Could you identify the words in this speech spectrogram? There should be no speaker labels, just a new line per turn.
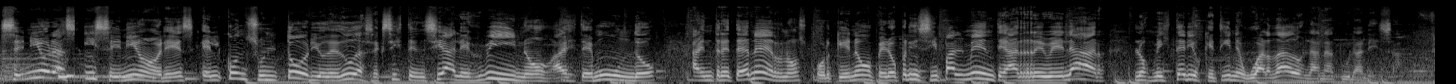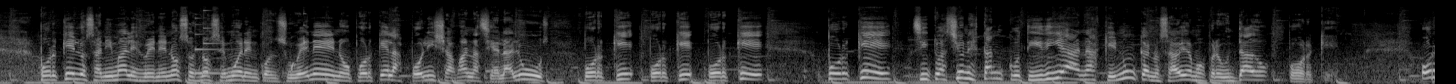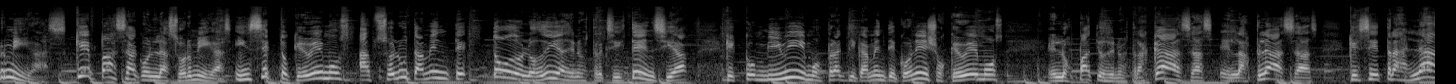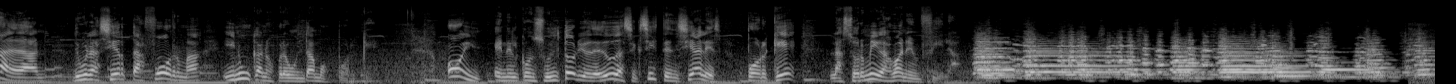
Señoras y señores, el consultorio de dudas existenciales vino a este mundo a entretenernos, ¿por qué no? Pero principalmente a revelar los misterios que tiene guardados la naturaleza. ¿Por qué los animales venenosos no se mueren con su veneno? ¿Por qué las polillas van hacia la luz? ¿Por qué? ¿Por qué? ¿Por qué? ¿Por qué situaciones tan cotidianas que nunca nos habíamos preguntado por qué? Hormigas. ¿Qué pasa con las hormigas? Insecto que vemos absolutamente todos los días de nuestra existencia, que convivimos prácticamente con ellos, que vemos en los patios de nuestras casas, en las plazas, que se trasladan de una cierta forma y nunca nos preguntamos por qué. Hoy, en el consultorio de dudas existenciales, ¿por qué las hormigas van en fila?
